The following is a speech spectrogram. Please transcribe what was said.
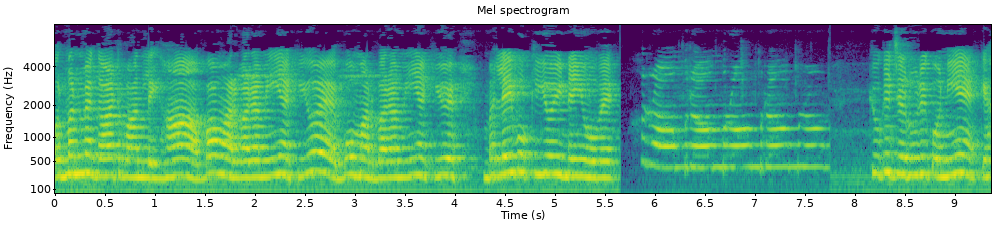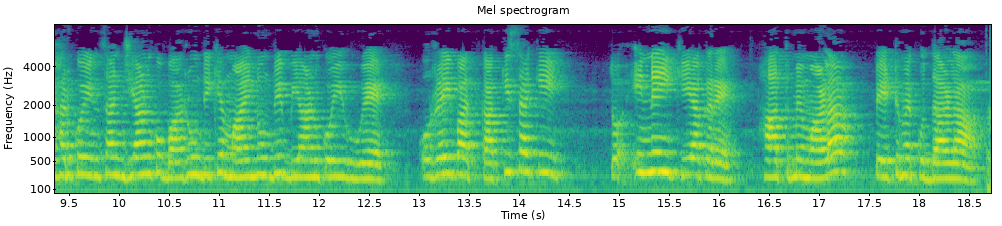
और मन में गांठ बाँध ली हाँ बा मार बारा में यहाँ कियो है? वो मार बारा में यहाँ कियो है? भले ही वो कियो ही नहीं होवे। क्योंकि ज़रूरी को नहीं है कि हर कोई इंसान जियान को बाहरों दिखे मायनू भी बियान को ही हुए। और रही बात काकिसा की तो इन्हें ही किया करे हाथ में माड़ा पेट में कुदाड़ा।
